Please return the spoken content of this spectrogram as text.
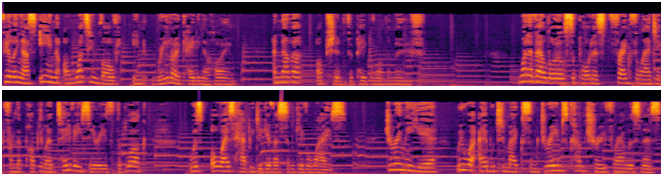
filling us in on what's involved in relocating a home, another option for people on the move. One of our loyal supporters, Frank Valentic from the popular TV series The Block, was always happy to give us some giveaways. During the year, we were able to make some dreams come true for our listeners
